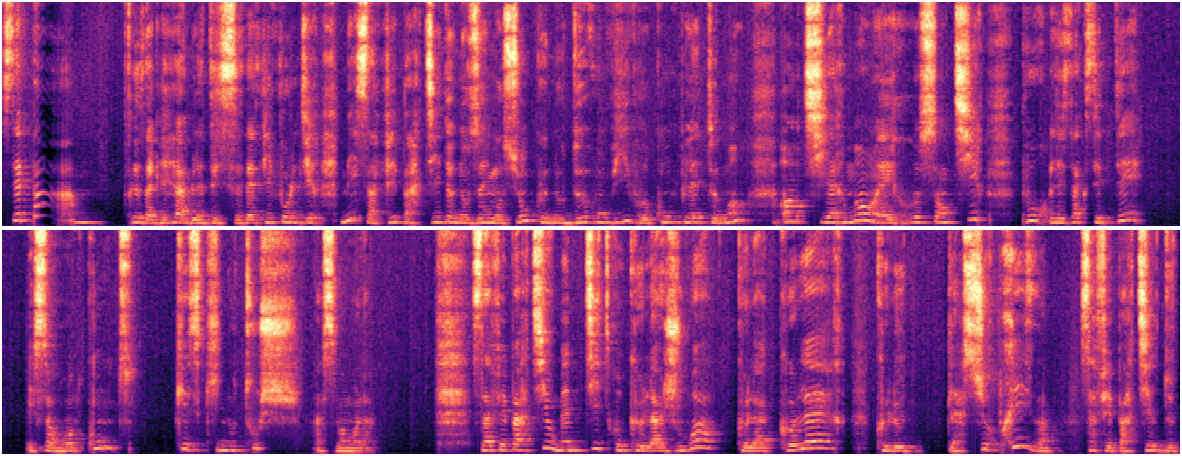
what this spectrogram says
C'est pas très agréable à décider, il faut le dire, mais ça fait partie de nos émotions que nous devons vivre complètement, entièrement et ressentir pour les accepter et s'en rendre compte. Qu'est-ce qui nous touche à ce moment-là Ça fait partie au même titre que la joie, que la colère, que le, la surprise. Ça fait partie de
